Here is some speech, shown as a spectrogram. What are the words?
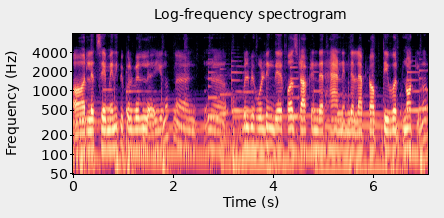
Or let's say many people will uh, you know uh, uh, will be holding their first draft in their hand in their laptop. They were not you know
